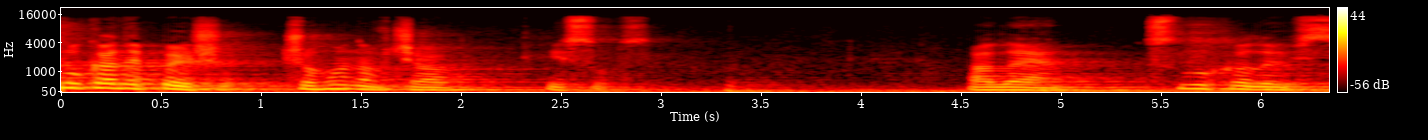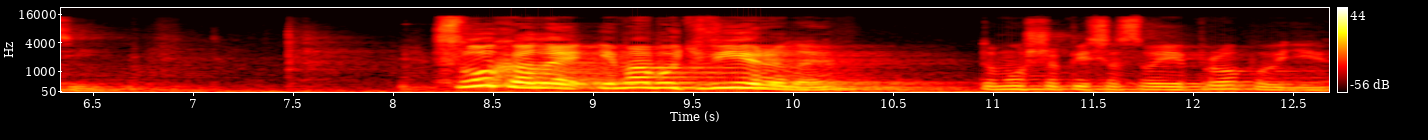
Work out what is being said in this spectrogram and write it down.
Лука не пише, чого навчав Ісус. Але слухали всі. Слухали і, мабуть, вірили, тому що після своєї проповіді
